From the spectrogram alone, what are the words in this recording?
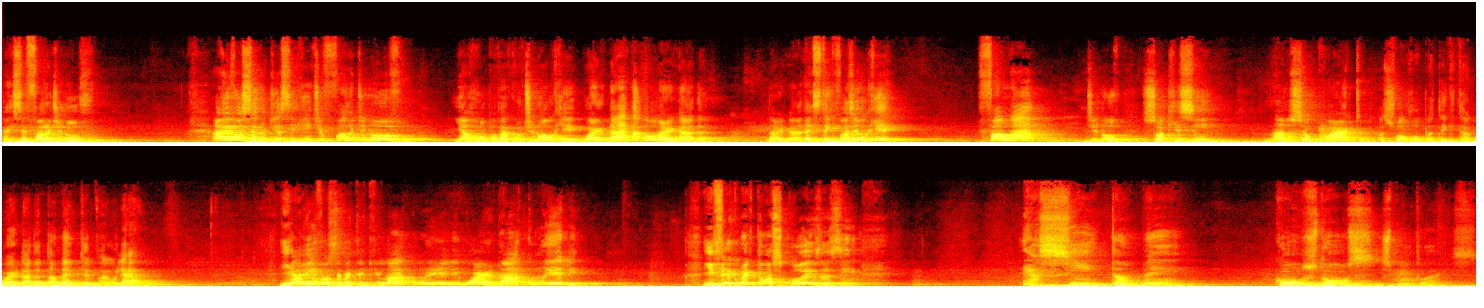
Aí você fala de novo. Aí você no dia seguinte fala de novo. E a roupa vai continuar o quê? Guardada ou largada? Largada. Aí você tem que fazer o quê? Falar de novo. Só que sim, lá no seu quarto, a sua roupa tem que estar guardada também, porque ele vai olhar. E aí você vai ter que ir lá com ele, guardar com ele, e ver como é que estão as coisas. E é assim também com os dons espirituais.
